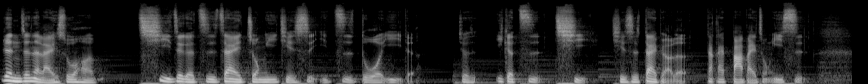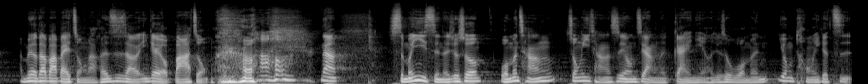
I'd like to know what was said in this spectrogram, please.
认真的来说哈，气这个字在中医其实是一字多义的，就是一个字气，其实代表了大概八百种意思，没有到八百种啦，可是至少应该有八种。好，那什么意思呢？就是说我们常中医常常是用这样的概念，就是我们用同一个字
